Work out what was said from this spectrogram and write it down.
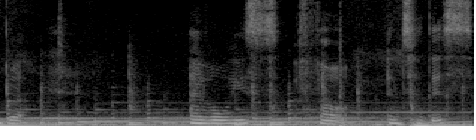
but I've always felt into this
